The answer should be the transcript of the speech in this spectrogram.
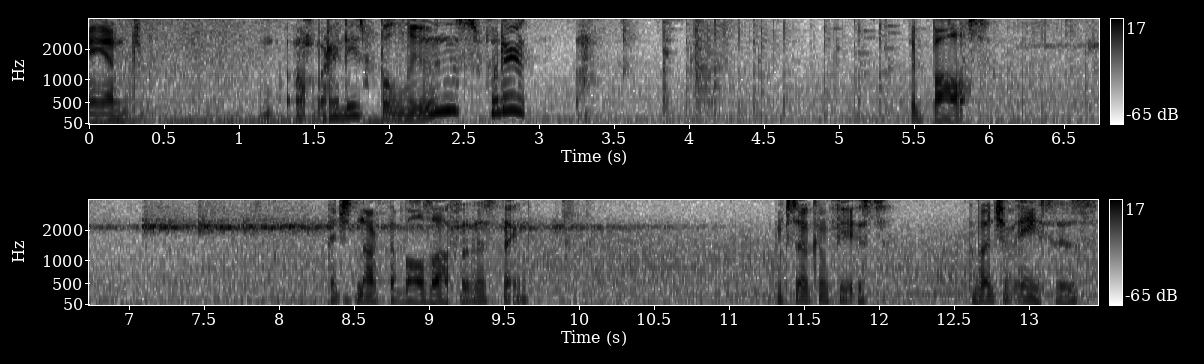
And oh, what are these balloons? What are the balls? I just knocked the balls off of this thing. I'm so confused. A bunch of aces.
